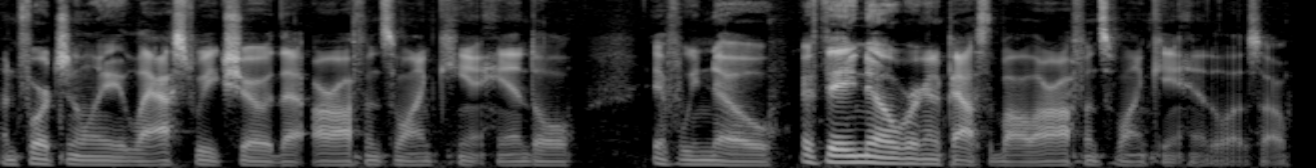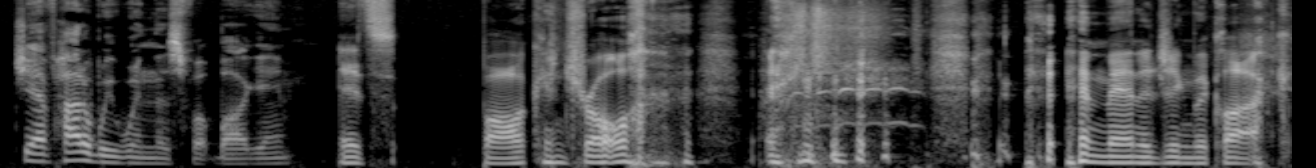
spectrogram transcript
unfortunately last week showed that our offensive line can't handle if we know if they know we're going to pass the ball. Our offensive line can't handle it. So Jeff, how do we win this football game? It's ball control and managing the clock.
